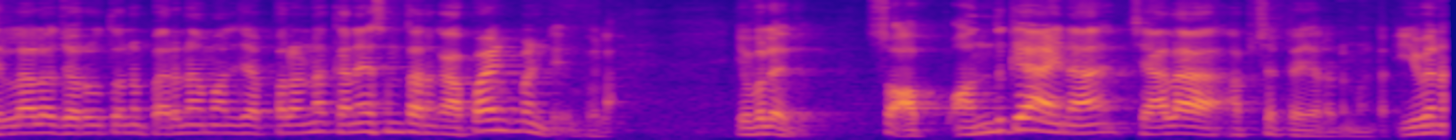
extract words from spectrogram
జిల్లాలో జరుగుతున్న పరిణామాలు చెప్పాలన్నా కనీసం తనకు అపాయింట్మెంట్ ఇవ్వాల. ఇవ్వలేదు. సో అప్- అందుకే ఆయన చాలా అప్సెట్ అయ్యారనమాట ఈవెన్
